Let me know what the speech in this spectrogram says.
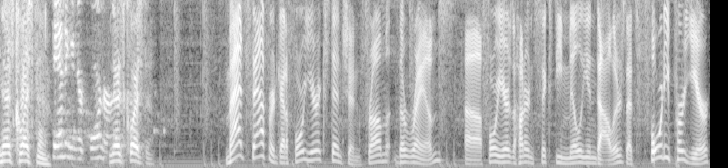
Next question. Standing in your corner. Next question. Matt Stafford got a four-year extension from the Rams. Uh, four years, 160 million dollars. That's 40 per year.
